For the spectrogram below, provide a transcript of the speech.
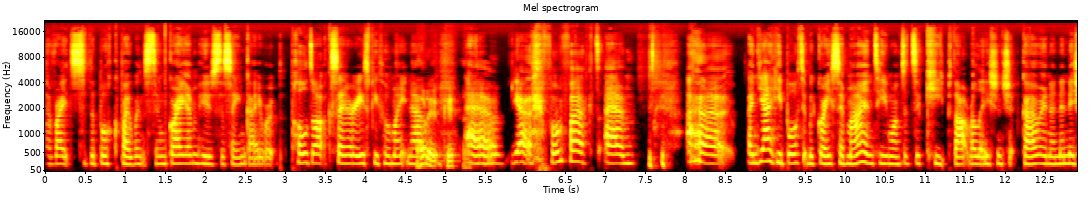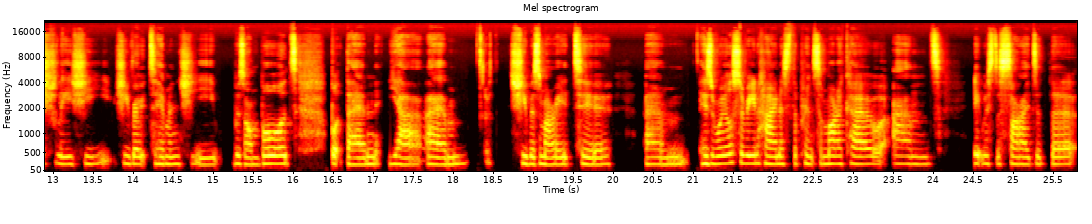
the rights to the book by Winston Graham, who's the same guy who wrote the Poldark series. People might know. Right, okay. Um, yeah, fun fact. Um, uh, and yeah, he bought it with Grace in mind. He wanted to keep that relationship going. And initially, she she wrote to him and she was on board. But then, yeah, um, she was married to um, His Royal Serene Highness the Prince of Monaco, and it was decided that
